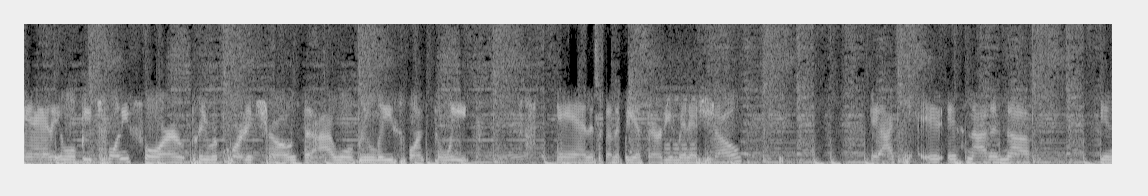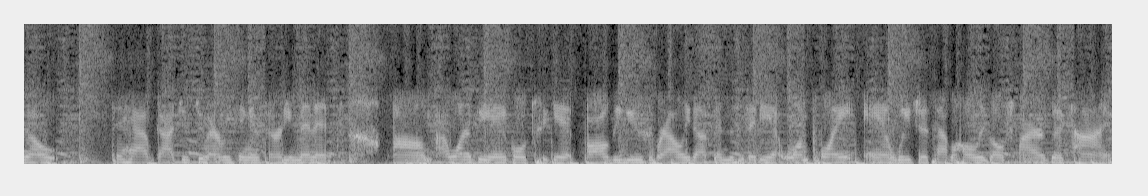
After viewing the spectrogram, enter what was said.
and it will be 24 pre-recorded shows that I will release once a week, and it's going to be a 30-minute show. Yeah, it, it's not enough, you know, to have God just do everything in 30 minutes. Um, I want to be able to get all the youth rallied up in the city at one point, and we just have a Holy Ghost fire good time.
